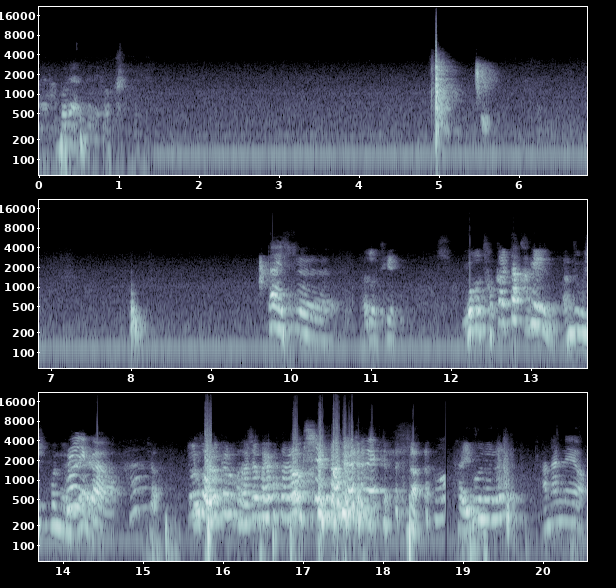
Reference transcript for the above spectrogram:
아, 한 번에 안 되네요. 나이스 나도 어떻게 이거보다 더 깔딱하게 만들고 싶었는데. 그러니까요 좀 더 어렵게 해놓고 다시 한번 해볼까요? 역시 그러네. 자, 자, 이번에는 안 할래요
